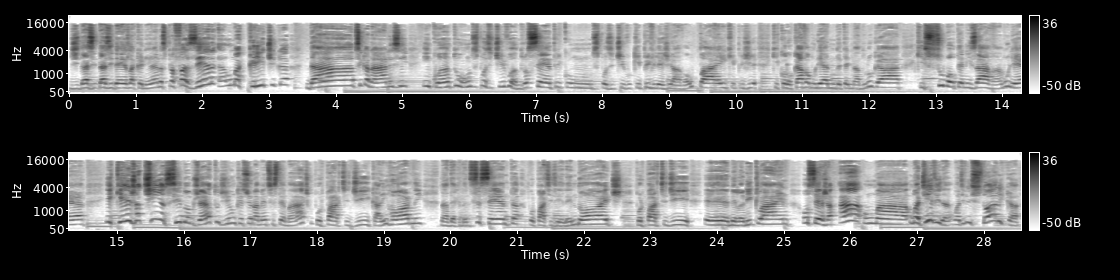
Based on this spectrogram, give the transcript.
de das, das, ideias lacanianas para fazer eh, uma crítica da psicanálise enquanto um dispositivo androcêntrico, um dispositivo que privilegiava o pai, que, que colocava a mulher num determinado lugar, que subalternizava a mulher e que já tinha sido objeto objeto de um questionamento sistemático por parte de Karen Horney na década de 60, por parte de Helen Deutsch, por parte de eh, Melanie Klein. Ou seja, há uma, uma dívida, uma dívida histórica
